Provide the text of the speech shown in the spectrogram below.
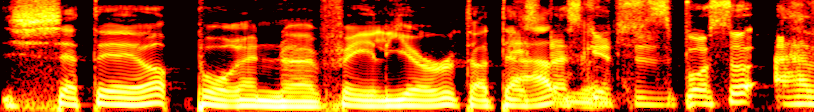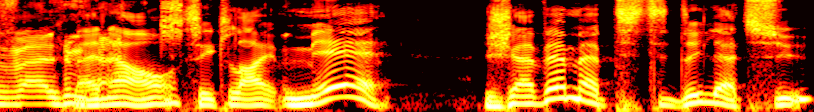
il s'était up pour une failure totale. C'est parce que tu dis pas ça avant le Ben match. non, c'est clair. Mais j'avais ma petite idée là-dessus.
